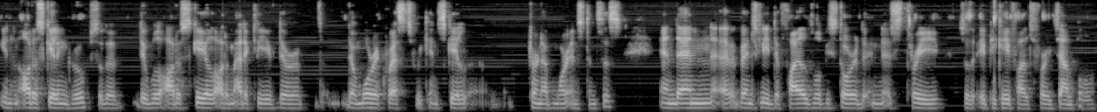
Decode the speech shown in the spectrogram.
in an auto scaling group so that they will auto scale automatically if there are, there are more requests we can scale turn up more instances and then uh, eventually the files will be stored in S3 so the APK files for example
